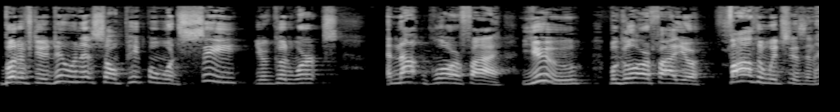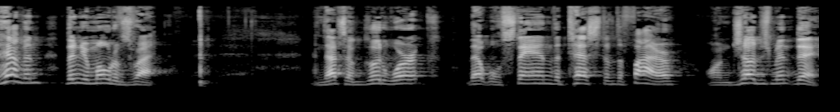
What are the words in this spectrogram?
But if you're doing it so people would see your good works and not glorify you, but glorify your Father which is in heaven, then your motive's right. And that's a good work that will stand the test of the fire on Judgment Day.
